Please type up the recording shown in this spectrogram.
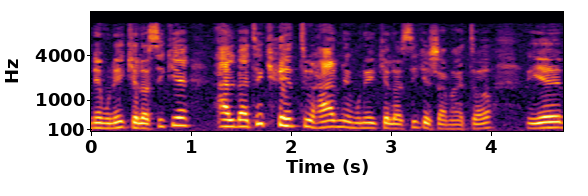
نمونه کلاسیکه البته که تو هر نمونه کلاسیکش هم حتی یه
